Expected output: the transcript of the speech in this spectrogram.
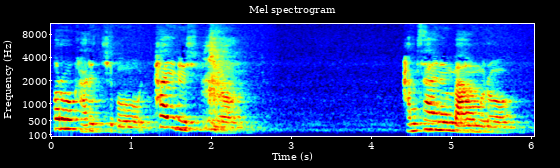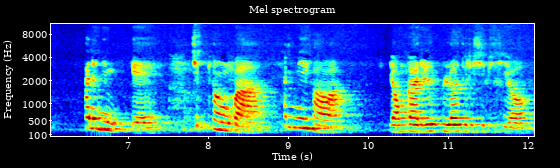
서로 가르치고 타이르십시오. 감사하는 마음으로 하느님께 시평과 찬미가와 영가를 불러드리십시오.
